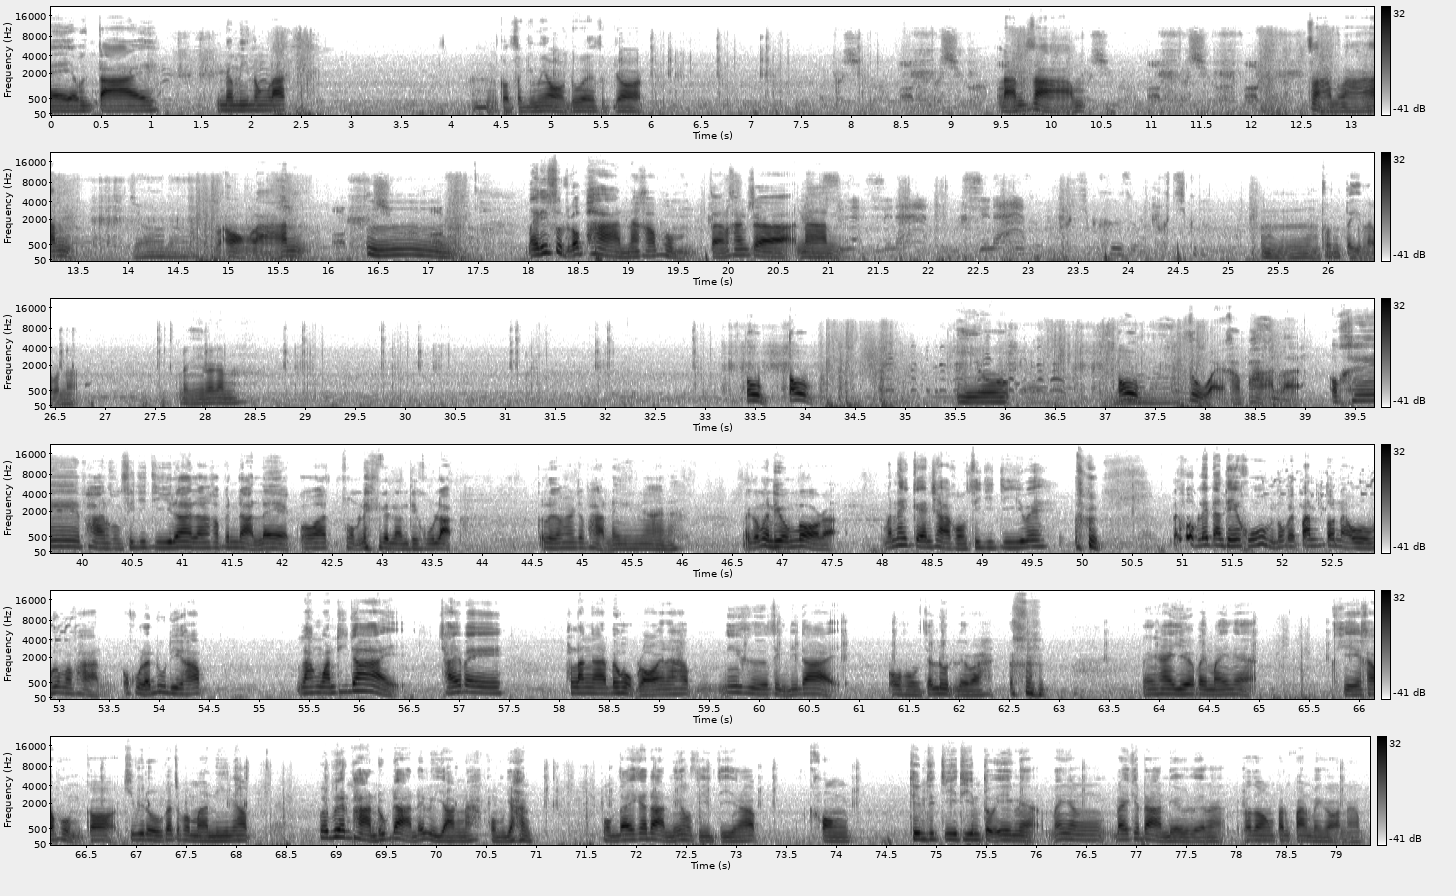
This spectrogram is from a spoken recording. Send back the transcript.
ยอย่าเพิ่งตายนามีน้องรัก กดสกิลไม่ออกด้วยสุดยอดล้านสามสามล้านสองล้าน อืม ในที่สุดก็ผ่านนะครับผม แต่ค่อนข้างจะนาน อืม ต้นตีนอะไรวะน่ะอย่างนี้แล้วกัน ตูบตูบ ฮิวตุ๊บสวยครับผ่านละโอเค ผ่านของ CGG ได้แล้วครับ เป็นด่านแรก เพราะว่าผมเล่นเป็นนันทีคูหลัก ก็เลยค่อนข้างจะผ่านได้ง่ายๆนะแต่ก็เหมือนที่ผมบอกอะ่ะ มันให้แกนฉากของ CGG เว้ยแล้วผมเล่นอันเทคูผมต้องไปปั้นต้นอาโอเพื่อมาผ่าน โอ้โหแล้วดูดีครับ รางวัลที่ได้ ใช้ไปพลังงานไปหกร้อยนะครับ นี่คือสิ่งที่ได้ โอ้โห จะหลุดเลยวะแม่งให้เยอะไปไหมเนี่ย เคครับผมก็คลิปวิดีโอก็จะประมาณนี้นะครับ เพื่อนๆผ่านทุกด่านได้หรือยังนะ ผมยัง ผมได้แค่ด่านนี้ของ CG นะครับ ของทีม CG ทีมตัวเองเนี่ยแม่งยังได้แค่ด่านเดียวอยู่เลยนะ ก็ต้องปั้นๆไปก่อนนะครับ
